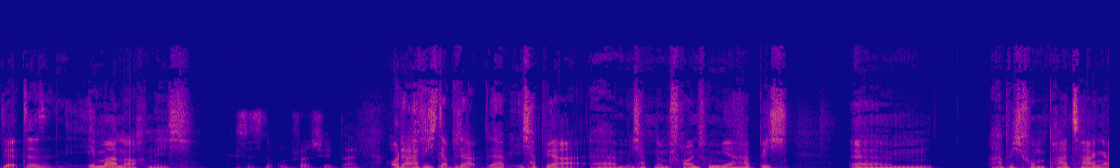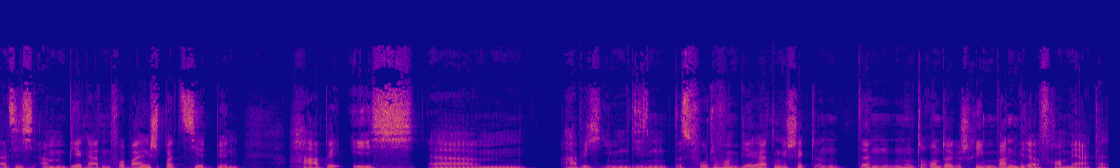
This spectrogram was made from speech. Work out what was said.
Ja, Das, immer noch nicht. Das ist eine Unverschämtheit. Oder habe ich, da, da, da, ich habe ja, ähm, ich habe einem Freund von mir, habe ich, ähm, habe ich vor ein paar Tagen, als ich am Biergarten vorbeispaziert bin, habe ich, ähm, habe ich ihm diesen, das Foto vom Biergarten geschickt und dann nur darunter geschrieben, wann wieder Frau Merkel.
